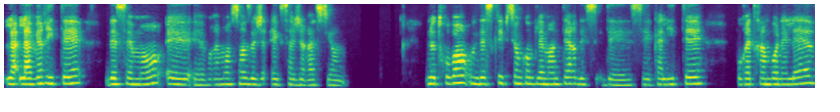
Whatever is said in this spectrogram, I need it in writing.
la, vérité de ces mots et, vraiment sans exagération. Nous trouvons une description complémentaire de, de, ces qualités pour être un bon élève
